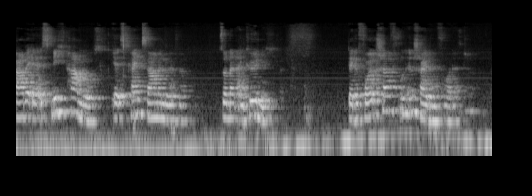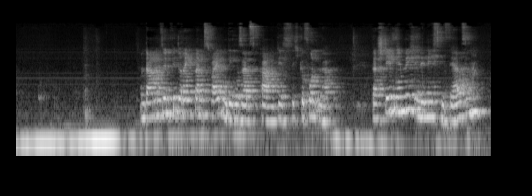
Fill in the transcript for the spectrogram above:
aber er ist nicht harmlos. Er ist kein zahmer Löwe, sondern ein König, der Gefolgschaft und Entscheidung fordert. Und damit sind wir direkt beim zweiten Gegensatzpaar, das ich gefunden habe. Da steht nämlich in den nächsten Versen,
